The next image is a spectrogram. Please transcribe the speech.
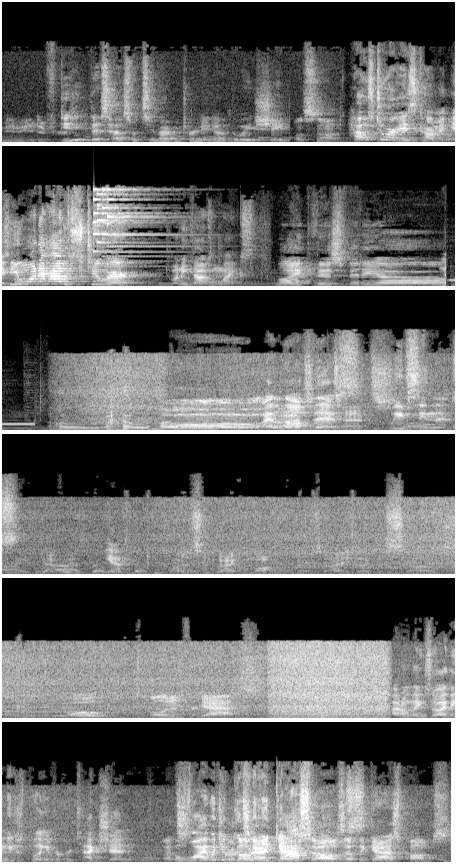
maybe a different. Do you think this house would survive a tornado the way it's shaped? Let's not House tour is coming. Let's if you want a house tour, 20,000 likes. like this video. Oh, oh my. Oh, I love this. intense. We've seen this. Oh gosh, bro. Yeah. Why did some guy come walking from outside? He's like, this sucks. Oh, he's pulling in for gas. I don't think so. I think he's just pulling in for protection. Let's but why would you go to the protect gas ourselves pumps? at the gas pumps?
